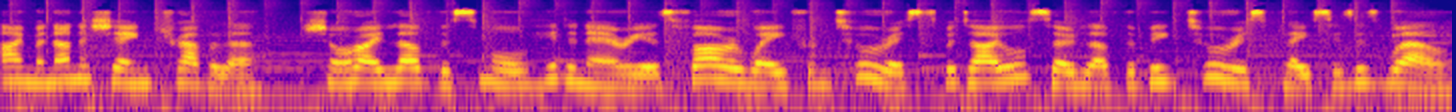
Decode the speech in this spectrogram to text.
I'm an unashamed traveler. Sure I love the small hidden areas far away from tourists but I also love the big tourist places as well.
